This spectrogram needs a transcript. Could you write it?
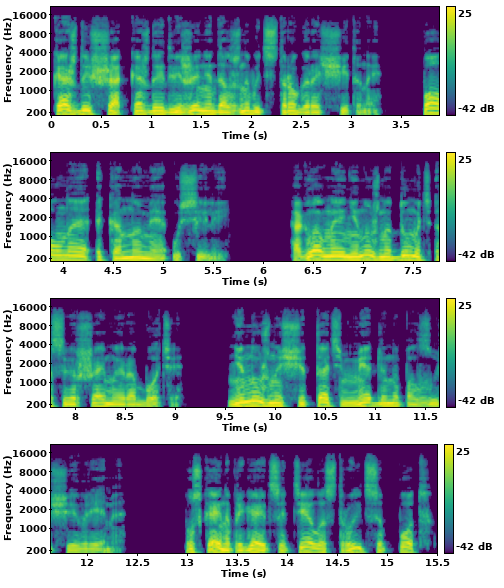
Каждый шаг, каждое движение должны быть строго рассчитаны. Полная экономия усилий. А главное, не нужно думать о совершаемой работе. Не нужно считать медленно ползущее время. Пускай напрягается тело, струится пот,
